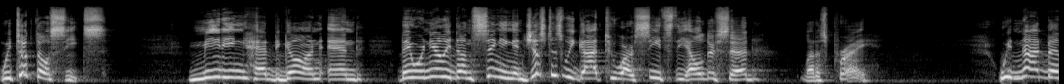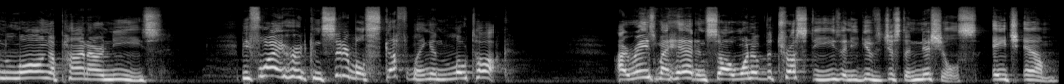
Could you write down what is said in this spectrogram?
We took those seats. Meeting had begun, and they were nearly done singing, and just as we got to our seats, the elder said, Let us pray. We'd not been long upon our knees before I heard considerable scuffling and low talk. I raised my head and saw one of the trustees, and he gives just initials, HM,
